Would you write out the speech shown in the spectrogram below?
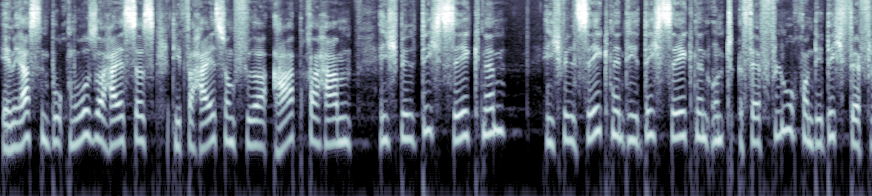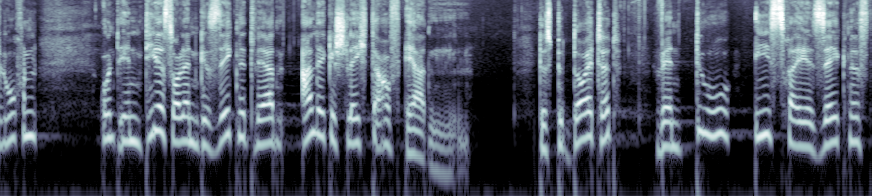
Im ersten Buch Mose heißt es, die Verheißung für Abraham, ich will dich segnen, ich will segnen, die dich segnen und verfluchen, die dich verfluchen, und in dir sollen gesegnet werden alle Geschlechter auf Erden. Das bedeutet, wenn du Israel segnest,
